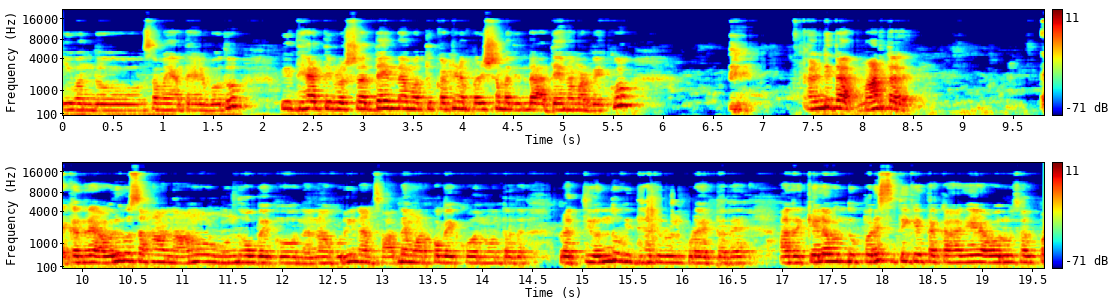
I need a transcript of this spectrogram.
ಈ ಒಂದು ಸಮಯ ಅಂತ ಹೇಳ್ಬೋದು. ವಿದ್ಯಾರ್ಥಿಗಳು ಶ್ರದ್ಧೆಯಿಂದ ಮತ್ತು ಕಠಿಣ ಪರಿಶ್ರಮದಿಂದ ಅಧ್ಯಯನ ಮಾಡಬೇಕು. ಖಂಡಿತ ಮಾಡ್ತಾರೆ. ಯಾಕಂದ್ರೆ ಅವರಿಗೂ ಸಹ ನಾನು ಮುಂದೆ ಹೋಗ್ಬೇಕು, ನನ್ನ ಗುರಿ ನಾನು ಸಾಧನೆ ಮಾಡ್ಕೋಬೇಕು ಅನ್ನುವಂಥದ್ದು ಪ್ರತಿಯೊಂದು ವಿದ್ಯಾರ್ಥಿಗಳಲ್ಲಿ ಕೂಡ ಇರ್ತದೆ. ಆದರೆ ಕೆಲವೊಂದು ಪರಿಸ್ಥಿತಿಗೆ ತಕ್ಕ ಹಾಗೆ ಅವರು ಸ್ವಲ್ಪ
